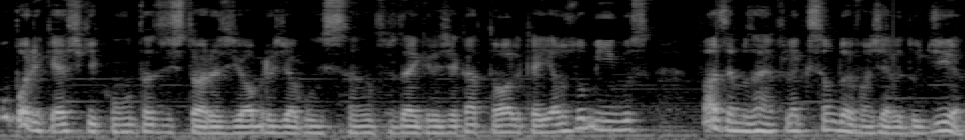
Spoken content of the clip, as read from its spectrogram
um podcast que conta as histórias e obras de alguns santos da Igreja Católica e aos domingos fazemos a reflexão do Evangelho do Dia.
